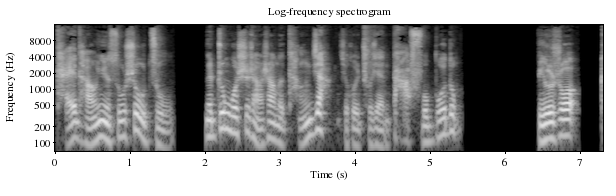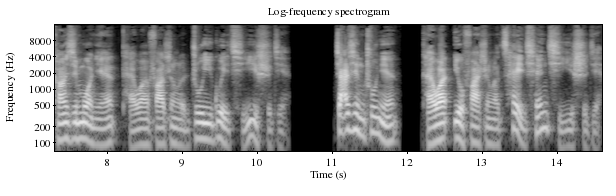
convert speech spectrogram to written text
台糖运输受阻，那中国市场上的糖价就会出现大幅波动。比如说，康熙末年，台湾发生了朱一贵起义事件；嘉庆初年，台湾又发生了蔡牵起义事件。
